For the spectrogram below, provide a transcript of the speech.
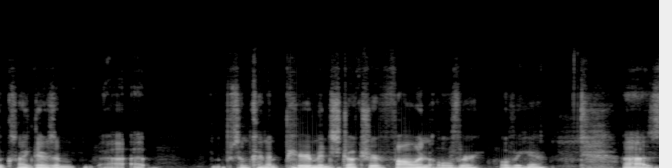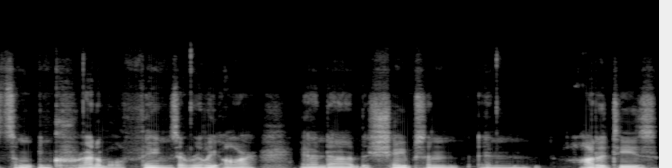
Looks like there's a, a, some kind of pyramid structure fallen over over here. Uh, some incredible things there really are, and uh, the shapes and and oddities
